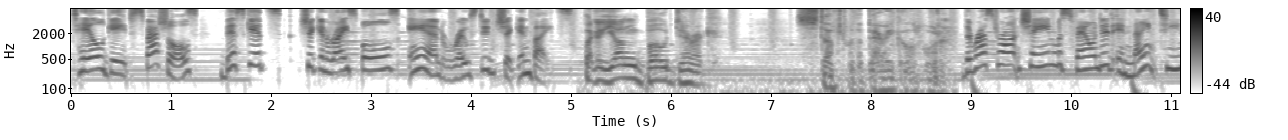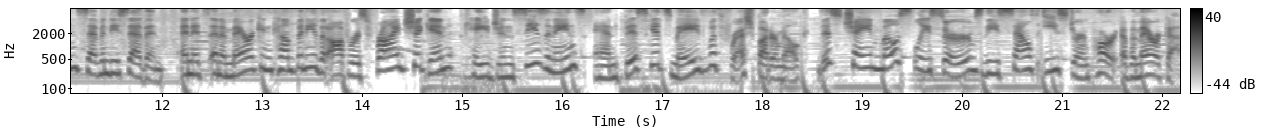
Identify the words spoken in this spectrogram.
tailgate specials, biscuits, chicken rice bowls, and roasted chicken bites. Like a young Bo Derek stuffed with a Barry Goldwater. The restaurant chain was founded in 1977, and it's an American company that offers fried chicken, Cajun seasonings, and biscuits made with fresh buttermilk. This chain mostly serves the southeastern part of America.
